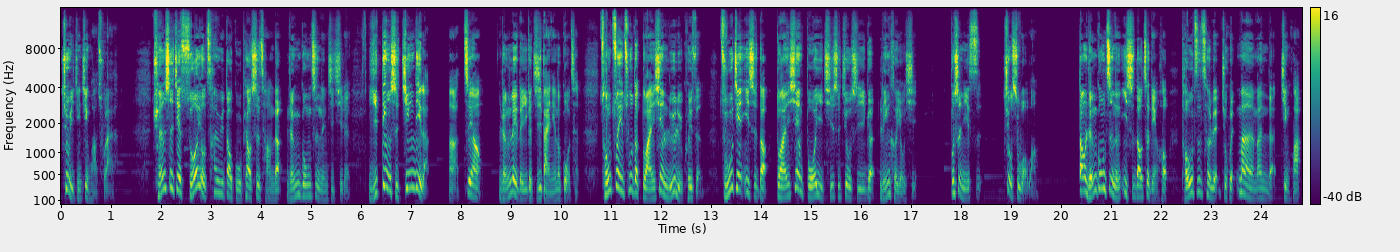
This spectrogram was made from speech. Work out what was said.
就已经进化出来了。全世界所有参与到股票市场的人工智能机器人，一定是经历了啊这样人类的一个几百年的过程，从最初的短线屡屡亏损，逐渐意识到短线博弈其实就是一个零和游戏。不是你死，就是我亡。当人工智能意识到这点后，投资策略就会慢慢的进化，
